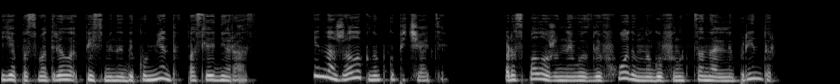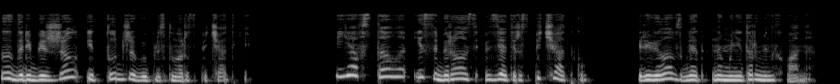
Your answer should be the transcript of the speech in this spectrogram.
Я посмотрела письменный документ в последний раз и нажала кнопку печати. Расположенный возле входа многофункциональный принтер задребезжал и тут же выплеснул распечатки. Я встала и собиралась взять распечатку, перевела взгляд на монитор Минхвана.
